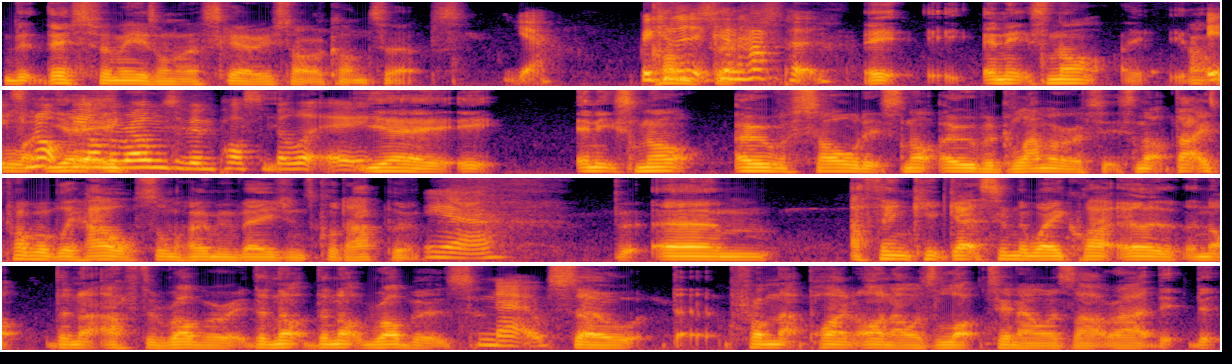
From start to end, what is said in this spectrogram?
this for me is one of the scariest horror concepts. yeah. Because it can happen. It, it- and it's not. It, It's like- not yeah, beyond the realms of impossibility. Yeah, it and it's not oversold. It's not over glamorous. It's not. That is probably how some home invasions could happen. Yeah. But um, I think it gets in the way quite early that they're not. They're not after robbery. They're not. They're not robbers. No. So th- from that point on, I was locked in. I was like, right. They, they,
